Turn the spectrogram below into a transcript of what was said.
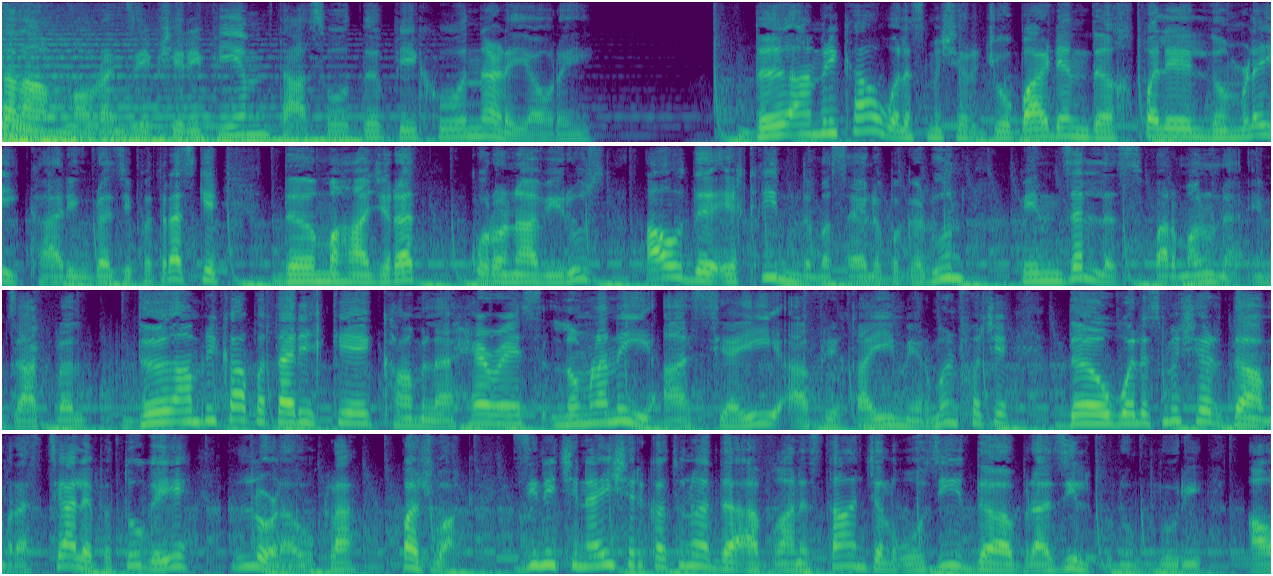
سلام اورنګزیب شریفی يم تاسو د پیښو نړۍ اورئ د امریکا ولسمشر جو بایدن د خپل لومړی کاري ورځې په ترڅ کې د مهاجرت، کورونا ویروس او د اقلیم د مسایلو په ګډون 15 فرمانونه امضا کړل. د امریکا په تاریخ کې کاملا هریس لومړنۍ آسیایي افریقایي میرمن شوه چې د ولسمشر د مرستیال په توګه لوړه وکړه پژواک ځینې چینایي شرکتونه د افغانستان جلغوزي د برازیل په نوم پلوري او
